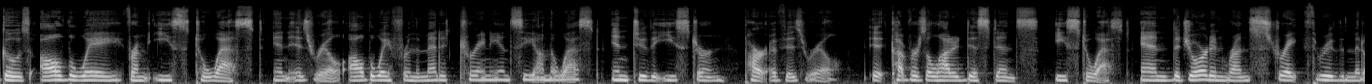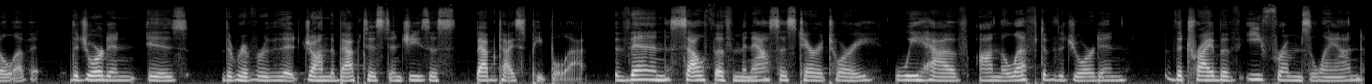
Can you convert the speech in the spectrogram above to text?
goes all the way from east to west in Israel, all the way from the Mediterranean Sea on the west into the eastern part of Israel. It covers a lot of distance east to west, and the Jordan runs straight through the middle of it. The Jordan is the river that John the Baptist and Jesus baptized people at. Then, south of Manasseh's territory, we have on the left of the Jordan the tribe of Ephraim's land,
